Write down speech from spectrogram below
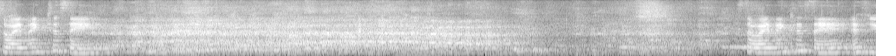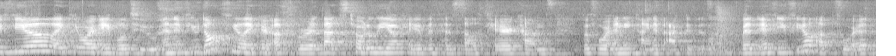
so I'd like to say So I'd like to say, if you feel like you are able to, and if you don't feel like you're up for it, that's totally okay because self-care comes before any kind of activism. But if you feel up for it,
